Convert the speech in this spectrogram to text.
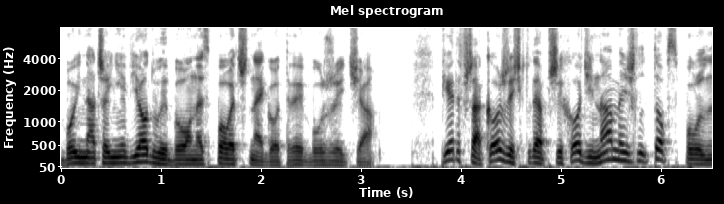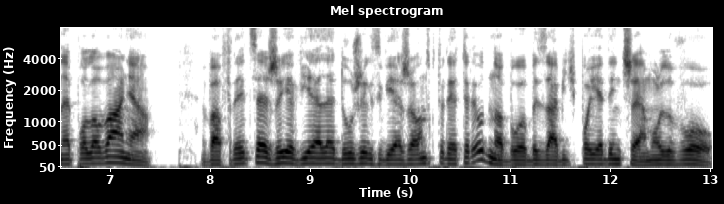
bo inaczej nie wiodłyby one społecznego trybu życia. Pierwsza korzyść, która przychodzi na myśl, to wspólne polowania. W Afryce żyje wiele dużych zwierząt, które trudno byłoby zabić pojedynczemu lwu.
